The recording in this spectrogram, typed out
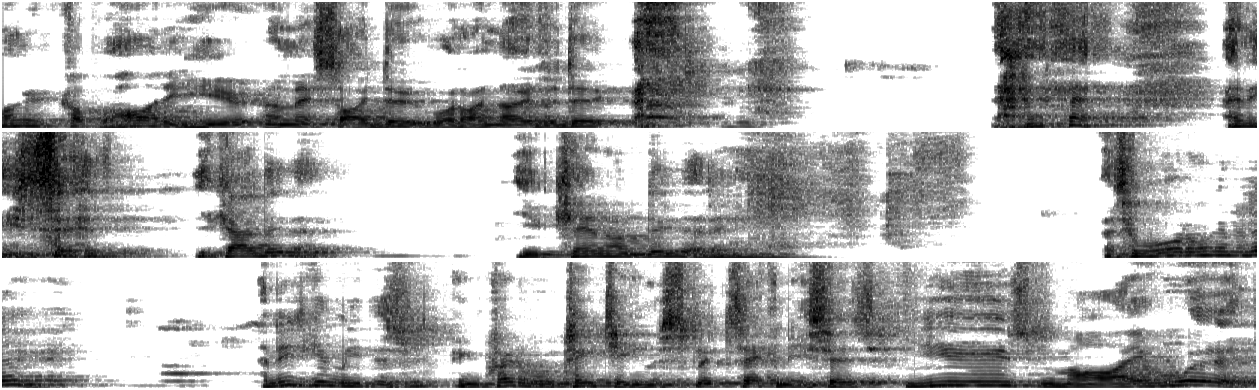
I'm going to cop a hiding here unless I do what I know to do. and He said, You can't do that. You cannot do that anymore. I said, Well, what am I going to do? And he's given me this incredible teaching in a split second. He says, Use my word.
